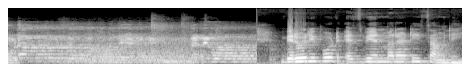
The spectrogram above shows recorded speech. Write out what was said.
एवढा आत्मविश्वास या ठिकाणी. धन्यवाद. Bureau report S B N Marathi Sangli.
